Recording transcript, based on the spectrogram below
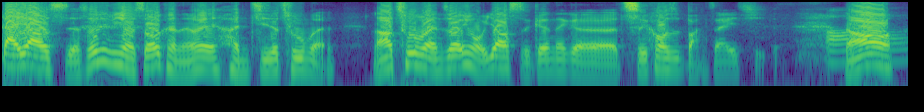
带钥匙，所以你有时候可能会很急的出门，然后出门之后，因为我钥匙跟那个磁扣是绑在一起的，哦然后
